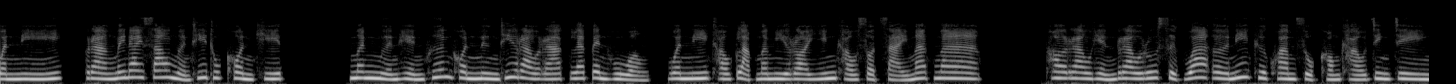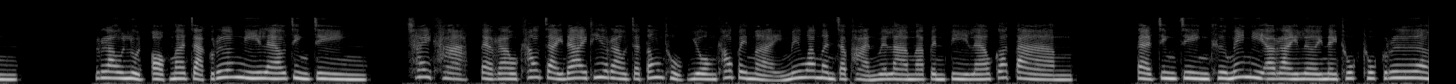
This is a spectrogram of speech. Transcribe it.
วันนี้ ปรางไม่ได้เศร้าเหมือนที่ทุกคนคิด มันเหมือนเห็นเพื่อนคนหนึ่งที่เรารักและเป็นห่วง วันนี้เขากลับมามีรอยยิ้มเขาสดใสมากๆ พอเราเห็นเรารู้สึกว่าเออนี่คือความสุขของเขาจริงๆ เราหลุดออกมาจากเรื่องนี้แล้วจริงๆ ใช่ค่ะ แต่เราเข้าใจได้ที่เราจะต้องถูกโยงเข้าไปใหม่ ไม่ว่ามันจะผ่านเวลามาเป็นปีแล้วก็ตาม แต่จริงๆ คือไม่มีอะไรเลยในทุกๆเรื่อง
